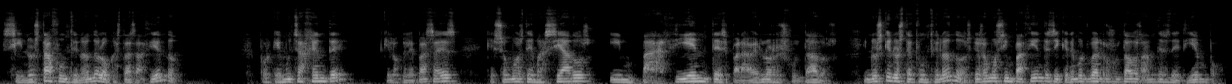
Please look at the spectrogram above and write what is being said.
si no está funcionando lo que estás haciendo. Porque hay mucha gente que lo que le pasa es que somos demasiados impacientes para ver los resultados. Y no es que no esté funcionando, es que somos impacientes y queremos ver resultados antes de tiempo.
